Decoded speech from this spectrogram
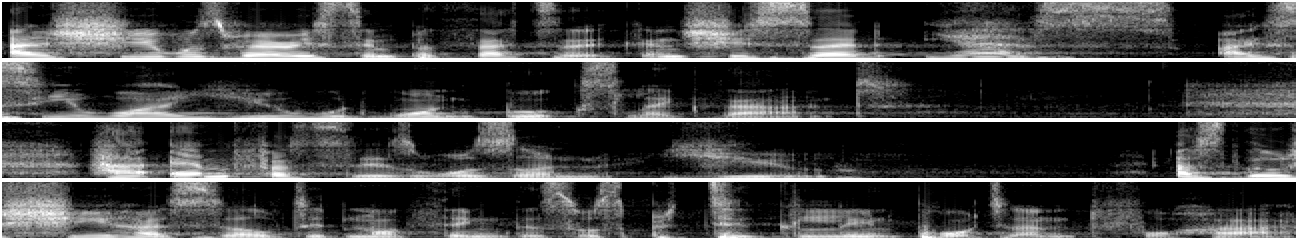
And she was very sympathetic, and she said, yes, I see why you would want books like that. Her emphasis was on you, as though she herself did not think this was particularly important for her.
